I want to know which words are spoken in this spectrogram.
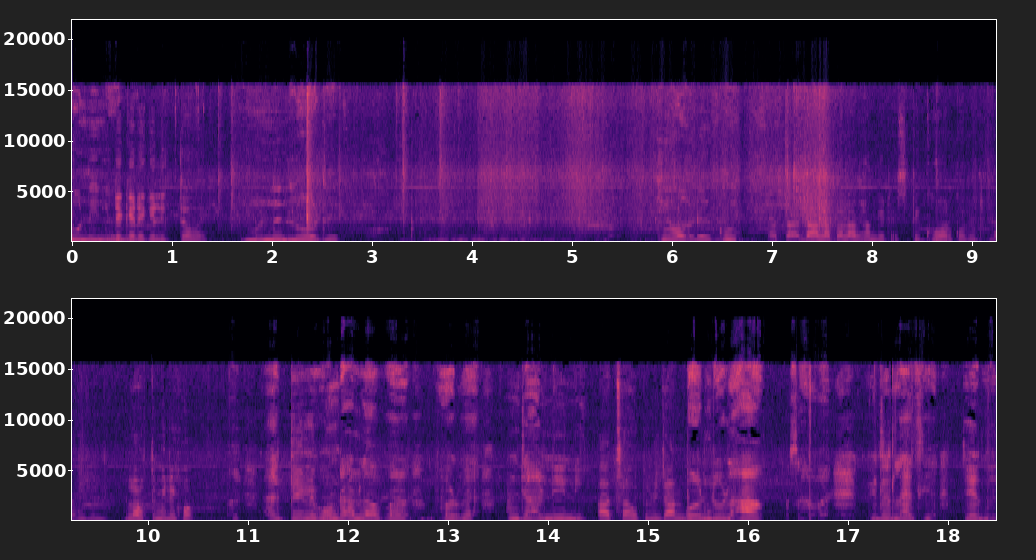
মনে ডেকে ডেকে লিখতে হয়। মনে লোড কি ওরে কু আর তার ডালাপালা ভাঙে রে সেটি ঘর করে দিল ওই জন্য ল তুমি লিখো তুই লিখো। ডালা পড়বে আমি জানি নি আচ্ছা হো তুমি জানব তো। বন্ধুরা সবাই ভিডিও লাইক চ্যানেল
